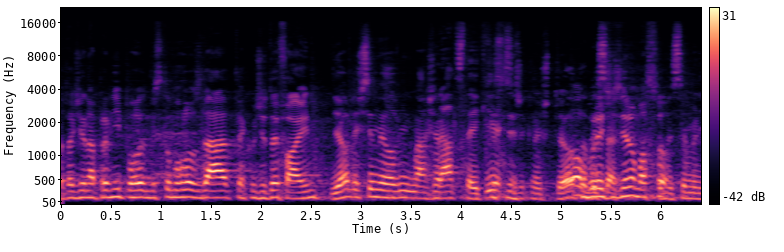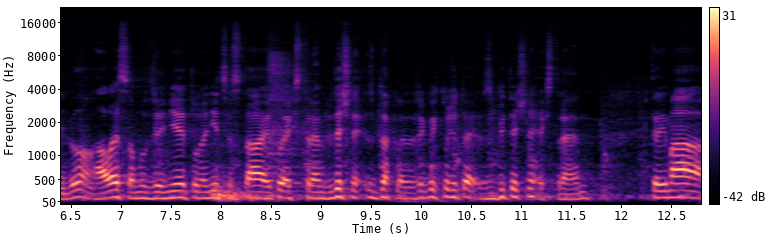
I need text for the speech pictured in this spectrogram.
Eh, Takže na první pohled bys to mohlo zdát, jako, že to je fajn, Jo, když si milovník, máš rád stejky, jak si řekneš, jo, No, to, by se, jenom maso. to by se mi líbilo. ale samozřejmě to není cesta, je to extrém, zbytečný, takhle, řekl bych to, že to je zbytečný extrém, který má,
